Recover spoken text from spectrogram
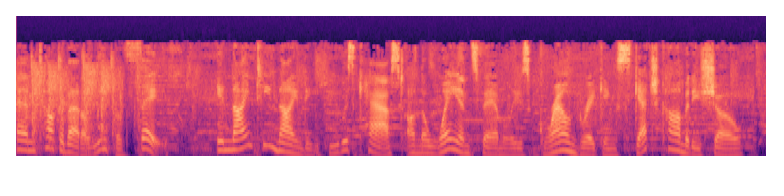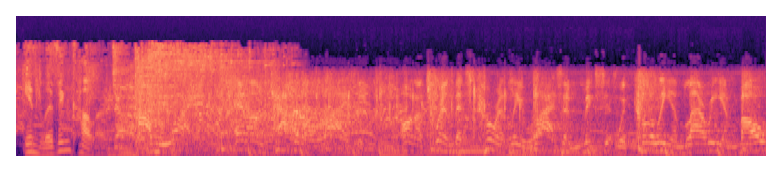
And talk about a leap of faith. In 1990, he was cast on the Wayans family's groundbreaking sketch comedy show, In Living Color. I'm Wyatt, and I'm capitalizing on a trend that's currently rising. Mix it with Curly and Larry and Moe.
